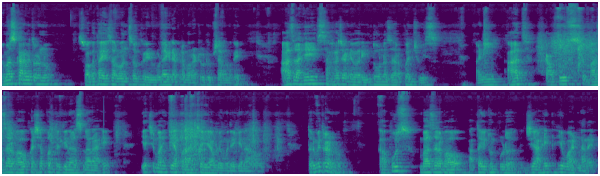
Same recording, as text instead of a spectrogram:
नमस्कार मित्रांनो. स्वागत आहे सर्वांचं ग्रीन गुड ॲग्री आपल्या मराठी युट्यूब चॅनलमध्ये आज आहे सहा जानेवारी दोन हजार पंचवीस आणि आज कापूस बाजारभाव कशा पद्धतीनं असणार आहे याची माहिती आपण आजच्या या व्हिडिओमध्ये घेणार आहोत. तर मित्रांनो कापूस बाजारभाव आता इथून पुढं जे आहेत हे वाढणार आहेत.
